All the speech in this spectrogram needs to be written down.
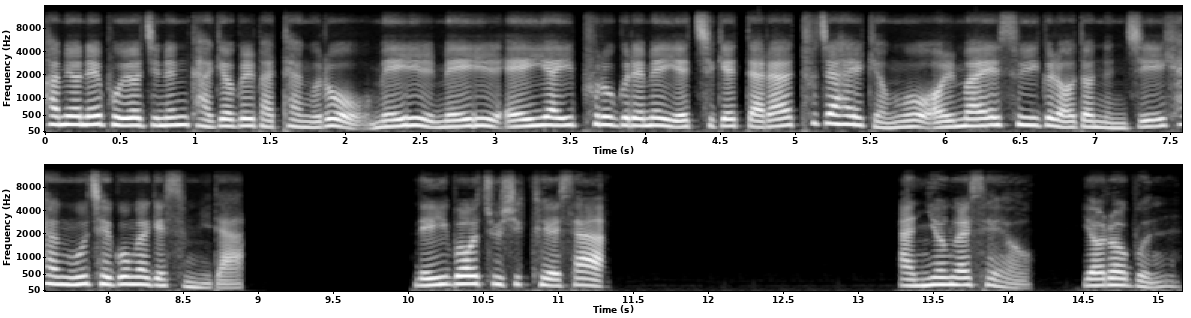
화면에 보여지는 가격을 바탕으로 매일매일 AI 프로그램의 예측에 따라 투자할 경우 얼마의 수익을 얻었는지 향후 제공하겠습니다. 네이버 주식회사 안녕하세요. 여러분.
